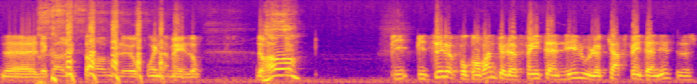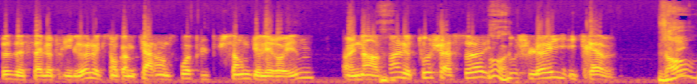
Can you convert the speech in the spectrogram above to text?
le, le carré de sable au coin de la maison. Donc, Ah bon? puis, puis tu sais, il faut comprendre que le fentanyl ou le carfentanyl, ces espèces de saloperies-là, là, qui sont comme 40 fois plus puissantes que l'héroïne, un enfant le touche à ça, il Ah ouais. touche l'œil, il crève. Genre?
